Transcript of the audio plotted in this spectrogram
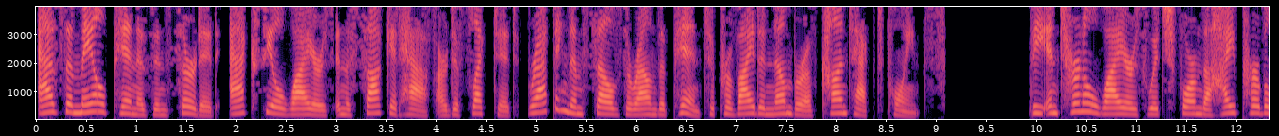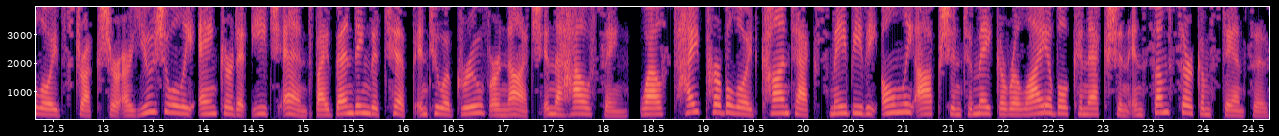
As the male pin is inserted, axial wires in the socket half are deflected, wrapping themselves around the pin to provide a number of contact points. The internal wires which form the hyperboloid structure are usually anchored at each end by bending the tip into a groove or notch in the housing, whilst hyperboloid contacts may be the only option to make a reliable connection in some circumstances,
